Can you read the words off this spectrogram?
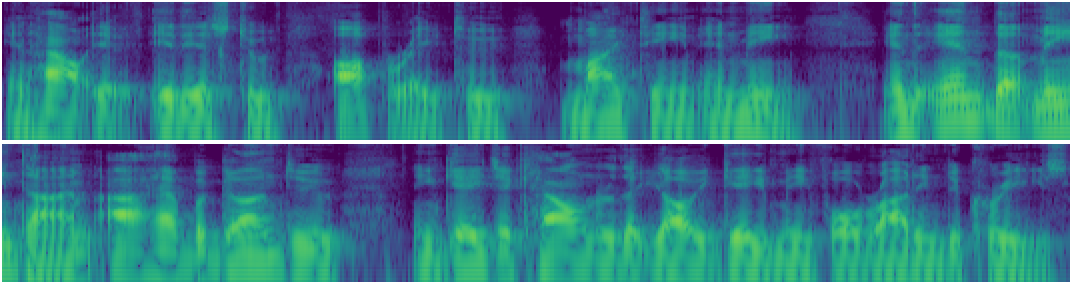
and how it, it is to operate to my team and me. In the, in the meantime, I have begun to engage a calendar that Yahweh gave me for writing decrees.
